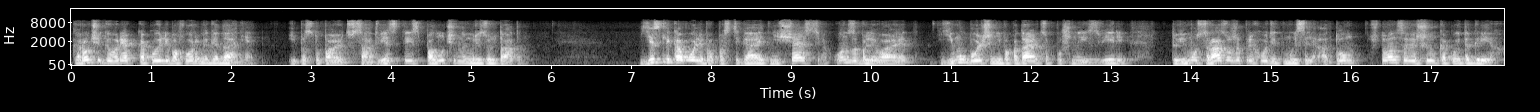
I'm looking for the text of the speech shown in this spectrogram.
короче говоря, к какой-либо форме гадания, и поступают в соответствии с полученным результатом. Если кого-либо постигает несчастье, он заболевает, ему больше не попадаются пушные звери, то ему сразу же приходит мысль о том, что он совершил какой-то грех.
